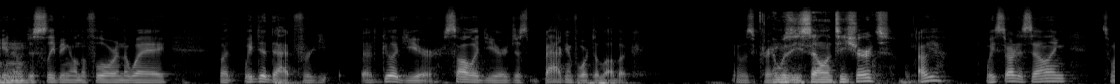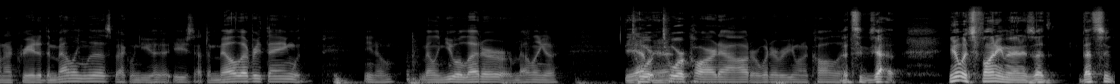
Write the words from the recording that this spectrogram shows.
you know, just sleeping on the floor in the way. But we did that for a good year, solid year, just back and forth to Lubbock. It was crazy. And was he selling t shirts? Oh yeah, we started selling. That's when I created the mailing list. Back when you, you used to have to mail everything with, you know, mailing you a letter or mailing a Yeah, tour, tour card out or whatever you want to call it. That's exact. You know what's funny, man, is that that's a.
